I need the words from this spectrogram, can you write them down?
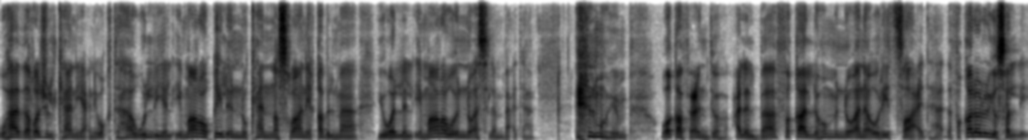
وهذا الرجل كان يعني وقتها ولي الإمارة وقيل أنه كان نصراني قبل ما يولى الإمارة وأنه أسلم بعدها. المهم وقف عنده على الباب فقال لهم أنه أنا أريد صاعد هذا. فقالوا له يصلي.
